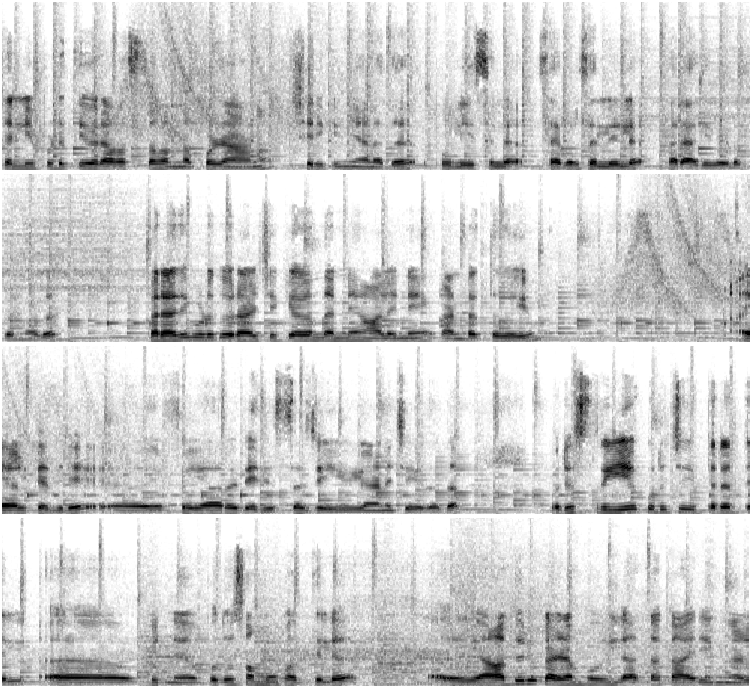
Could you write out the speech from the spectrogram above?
ശല്യപ്പെടുത്തിയ ഒരവസ്ഥ വന്നപ്പോഴാണ് ശരിക്കും ഞാനത് പോലീസിൽ സൈബർ സെല്ലിൽ പരാതി കൊടുക്കുന്നത്. പരാതി കൊടുത്ത് ഒരാഴ്ചക്കകം തന്നെ ആളിനെ കണ്ടെത്തുകയും അയാൾക്കെതിരെ എഫ് ഐ ആർ രജിസ്റ്റർ ചെയ്യുകയാണ് ചെയ്തത്. ഒരു സ്ത്രീയെക്കുറിച്ച് ഇത്തരത്തിൽ പിന്നെ പൊതുസമൂഹത്തിൽ യാതൊരു കഴമ്പും ഇല്ലാത്ത കാര്യങ്ങൾ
